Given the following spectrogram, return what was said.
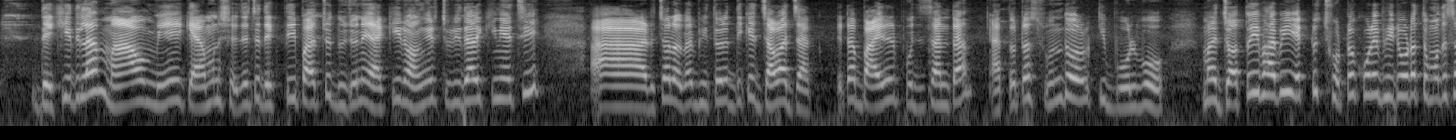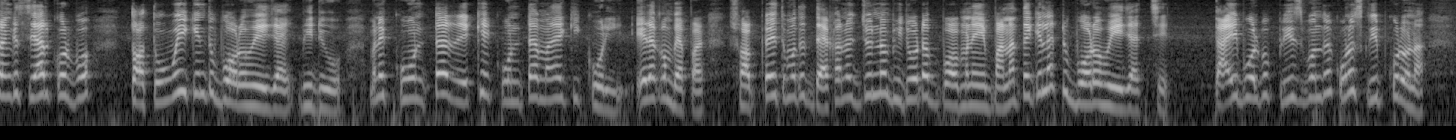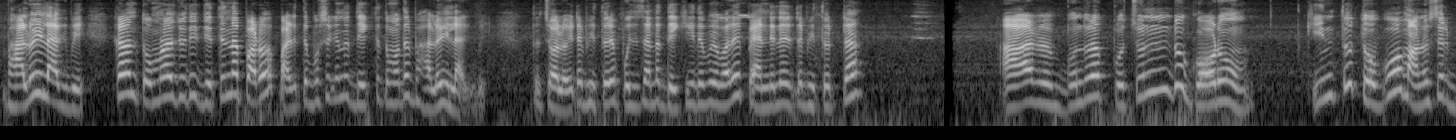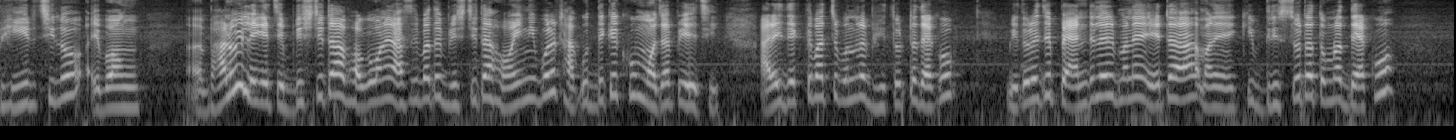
দেখিয়ে দিলাম। মা ও মেয়ে কেমন সেজেছে দেখতেই পাচ্ছ। দুজনে একই রঙের চুড়িদার কিনেছি। আর চলো এবার ভিতরের দিকে যাওয়া যাক। এটা বাইরের পজিশানটা এতটা সুন্দর, কি বলব? মানে যতই ভাবি একটু ছোট করে ভিডিওটা তোমাদের সঙ্গে শেয়ার করব, ততই কিন্তু বড় হয়ে যায় ভিডিও। মানে কোনটা রেখে কোনটা মানে কি করি? এরকম ব্যাপার। সবটাই তোমাদের দেখানোর জন্য ভিডিওটা মানে বানাতে গেলে একটু বড় হয়ে যাচ্ছে। তাই বলব প্লিজ বন্ধুরা, কোনো স্ক্রিপ্ট করো না। ভালোই লাগবে। কারণ তোমরা যদি যেতে না পারো, বাড়িতে বসে কিন্তু দেখতে তোমাদের ভালোই লাগবে। তো চলো, এটা ভিতরে পজিশানটা দেখিয়ে দেবো এবারে প্যান্ডেলের এটা ভিতরটা। আর বন্ধুরা, প্রচণ্ড গরম, কিন্তু তবুও মানুষের ভিড় ছিল এবং ভালোই লেগেছে। বৃষ্টিটা, ভগবানের আশীর্বাদে বৃষ্টিটা হয়নি বলে ঠাকুর দেখে খুব মজা পেয়েছি। আর এই দেখতে পাচ্ছ বন্ধুরা, ভিতরটা দেখো, ভিতরে যে প্যান্ডেলের মানে এটা মানে কি দৃশ্যটা তোমরা দেখো,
